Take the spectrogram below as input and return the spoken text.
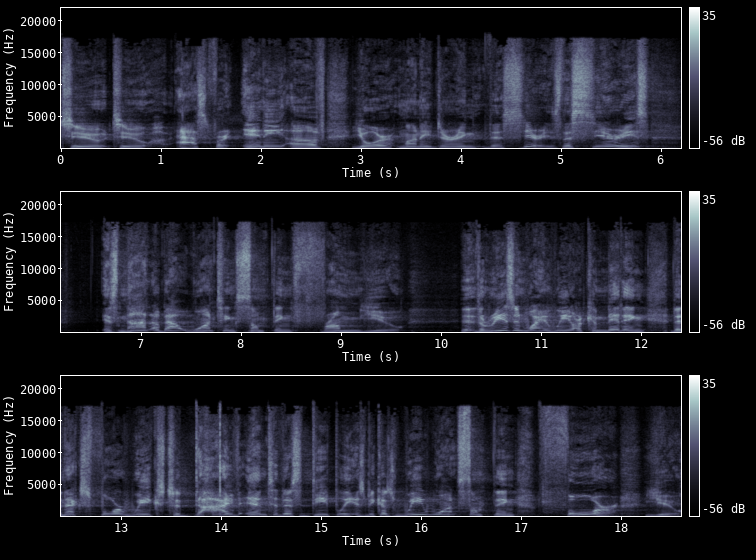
to, to ask for any of your money during this series. This series is not about wanting something from you. The reason why we are committing the next four weeks to dive into this deeply is because we want something for you.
